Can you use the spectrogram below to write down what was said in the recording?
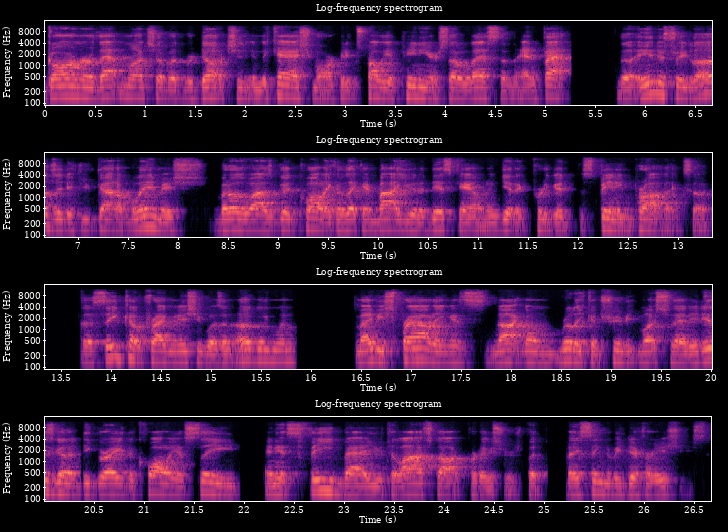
garner that much of a reduction in the cash market. It was probably a penny or so less than that. In fact, The industry loves it if you've got a blemish, but otherwise good quality because they can buy you at a discount and get a pretty good spinning product. So the seed coat fragment issue was an ugly one. Maybe sprouting is not going to really contribute much to that. It is going to degrade the quality of seed and its feed value to livestock producers, but they seem to be different issues.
